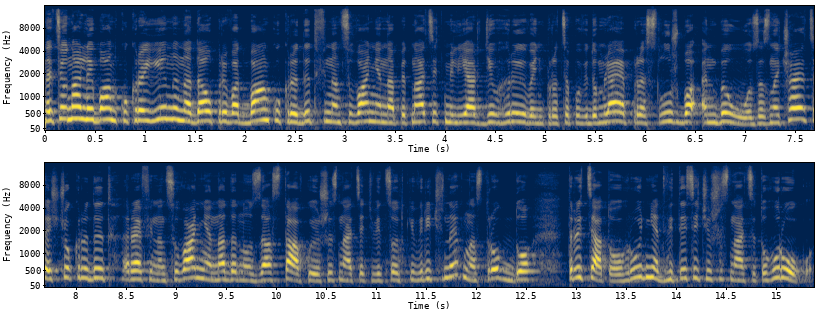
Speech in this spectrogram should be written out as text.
Національний банк України надав Приватбанку кредит фінансування на 15 мільярдів гривень. Про це повідомляє прес-служба НБУ. Зазначається, що кредит рефінансування надано за ставкою 16% річних на строк до 30 грудня 2016 року.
